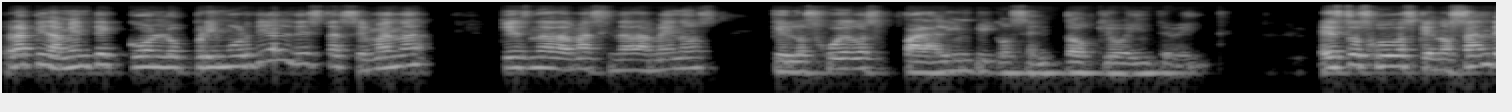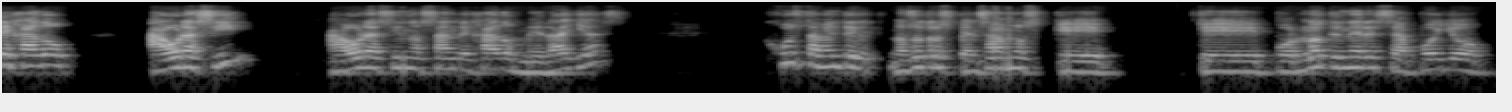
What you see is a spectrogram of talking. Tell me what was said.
rápidamente con lo primordial de esta semana, que es nada más y nada menos que los Juegos Paralímpicos en Tokio 2020. Estos Juegos que nos han dejado, ahora sí, ahora sí nos han dejado medallas. Justamente nosotros pensamos que, que por no tener ese apoyo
